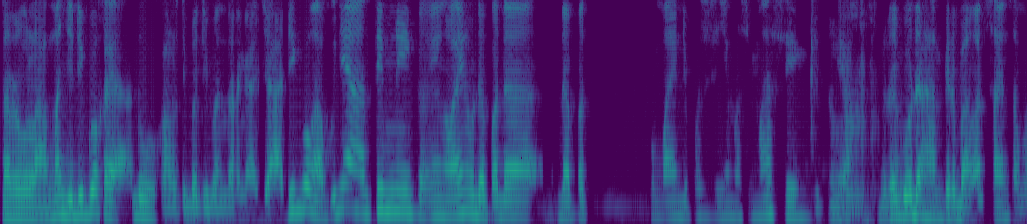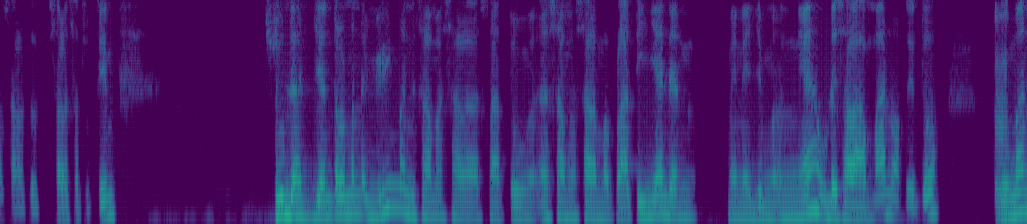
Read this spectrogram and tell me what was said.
terlalu lama jadi gue kayak aduh kalau tiba-tiba ntar nggak jadi gue nggak punya tim nih yang lain udah pada dapat pemain di posisinya masing-masing gitu Ya. Sebenarnya gue udah hampir banget sign sama salah satu salah satu tim sudah gentleman agreement sama salah satu eh, sama sama pelatihnya dan manajemennya udah salaman waktu itu. Hmm. Cuman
